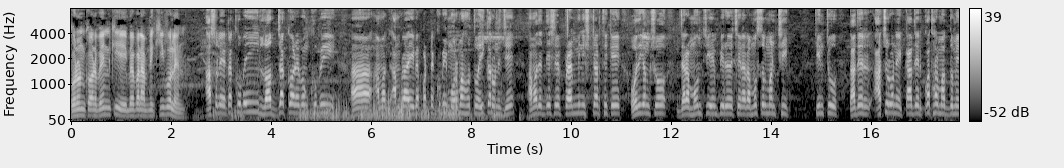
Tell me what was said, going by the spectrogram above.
গ্রহণ করবেন কি? এই ব্যাপারে আপনি কি বলেন? আসলে এটা খুবই লজ্জাকর এবং খুবই আমরা এই ব্যাপারটা খুবই মর্মাহত এই কারণে যে আমাদের দেশের প্রাইম মিনিস্টার থেকে অধিকাংশ যারা মন্ত্রী, এমপি রয়েছেন, এরা মুসলমান ঠিক, কিন্তু তাদের আচরণে, কাজের কথার মাধ্যমে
